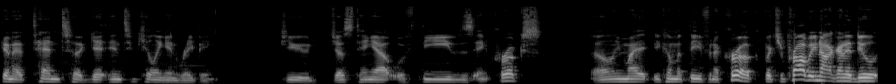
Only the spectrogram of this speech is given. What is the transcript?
gonna tend to get into killing and raping. If you just hang out with thieves and crooks, well, you might become a thief and a crook, but you're probably not gonna do,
